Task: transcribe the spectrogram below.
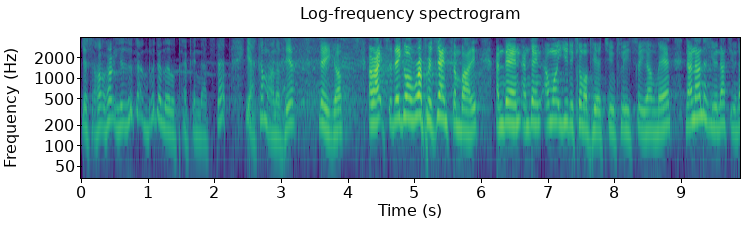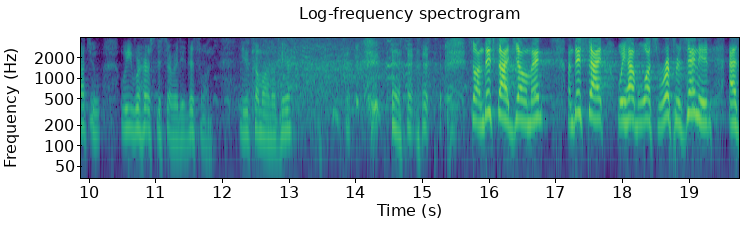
Just you look up, put a little pep in that step. Yeah, come on up here. There you go. All right, so they're gonna represent somebody, and then and then I want you to come up here too, please, so young man. No, none of you, not you, not you. We rehearsed this already. This one. You come on up here. so on this side, gentlemen, on this side, we have what's represented as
